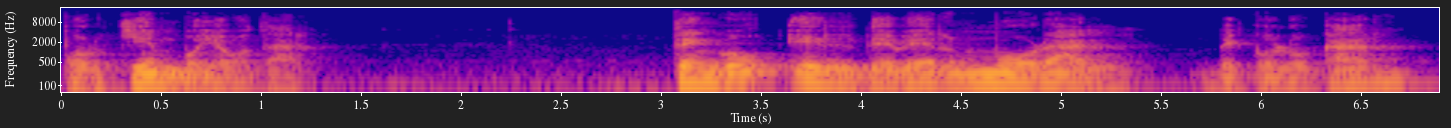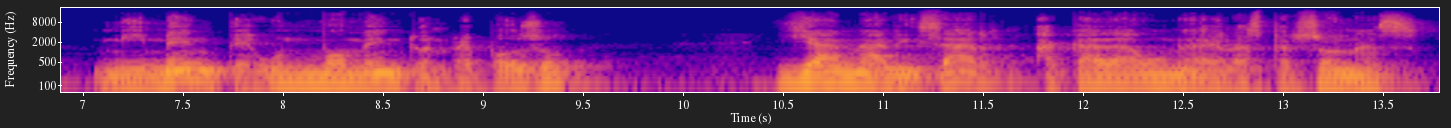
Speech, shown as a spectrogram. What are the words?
por quién voy a votar. Tengo el deber moral de colocar mi mente un momento en reposo y analizar a cada una de las personas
